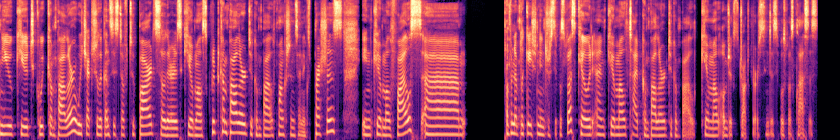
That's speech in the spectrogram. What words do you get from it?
new Qt quick compiler, which actually consists of two parts. So there is QML script compiler to compile functions and expressions in QML files. Um, of an application into C++ code and QML type compiler to compile QML object structures into C++ classes.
